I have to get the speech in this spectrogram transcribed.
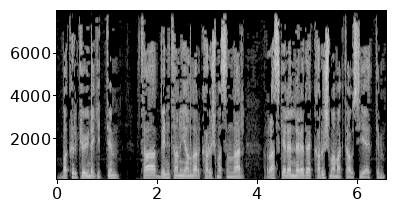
Bakır köyüne gittim. Ta beni tanıyanlar karışmasınlar, rast gelenlere de karışmamak tavsiye ettim.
